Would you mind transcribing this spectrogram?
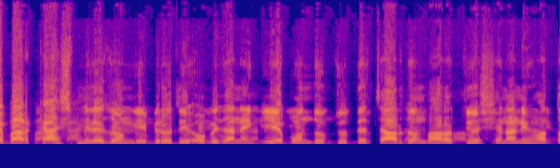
এবার কাশ্মীরে জঙ্গি বিরোধী অভিযানে গিয়ে বন্দুকযুদ্ধে চারজন ভারতীয় সেনা নিহত।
